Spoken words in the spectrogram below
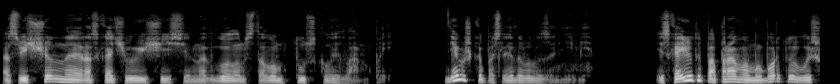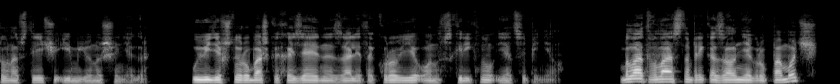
освещенное раскачивающейся над голым столом тусклой лампой. Девушка последовала за ними. Из каюты по правому борту вышел навстречу им юноша-негр. Увидев, что рубашка хозяина залита кровью, он вскрикнул и оцепенел. Блад властно приказал негру помочь,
